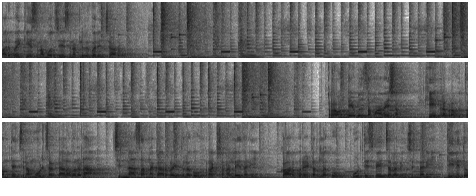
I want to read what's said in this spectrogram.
వారిపై కేసు నమోదు చేసినట్లు వివరించారు. రౌండ్ టేబుల్ సమావేశం. కేంద్ర ప్రభుత్వం తెచ్చిన మూడు చట్టాల వలన చిన్న సన్నకారు రైతులకు రక్షణ లేదని కార్పొరేటర్లకు పూర్తి స్వేచ్ఛ లభించిందని దీనితో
